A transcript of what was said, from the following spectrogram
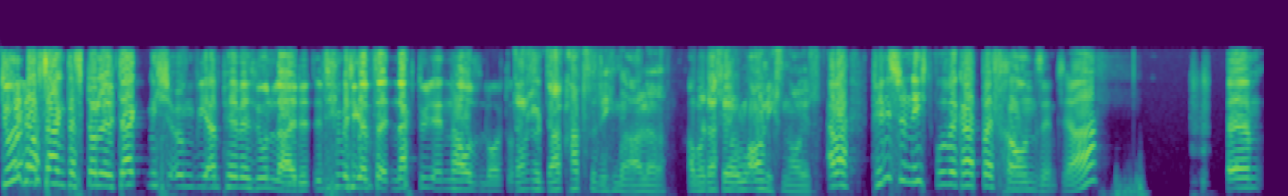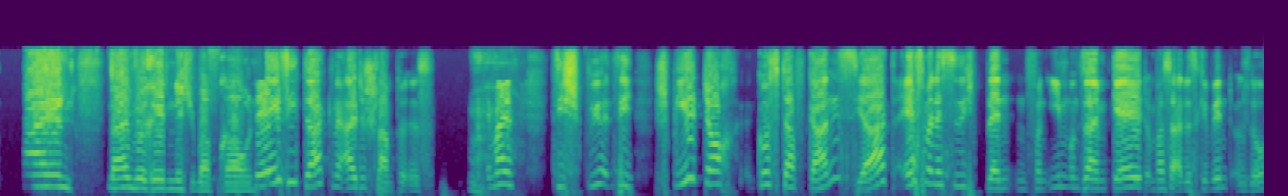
Du würdest auch sagen, dass Donald Duck nicht irgendwie an Perversion leidet, indem er die ganze Zeit nackt durch Entenhausen läuft. Donald Duck hat sie nicht mehr alle. Aber das ist ja auch nichts Neues. Aber findest du nicht, wo wir gerade bei Frauen sind, ja? Ähm, Nein, nein, wir reden nicht über Frauen. Daisy Duck eine alte Schlampe ist. Ich meine, sie, spürt, sie spielt doch Gustav Ganz, ja? Erstmal lässt sie sich blenden von ihm und seinem Geld und was er alles gewinnt und so.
